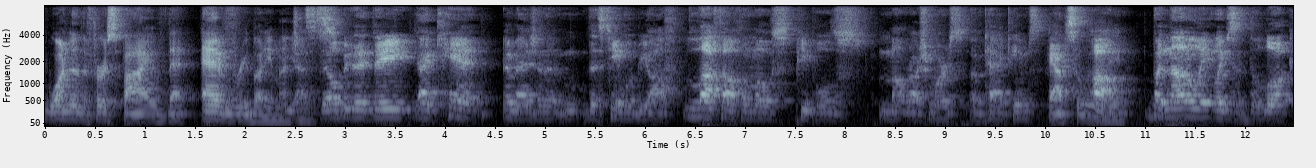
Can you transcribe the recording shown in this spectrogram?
one of the first five that everybody mentions. Yes, they'll be. They, they. I can't imagine that this team would be off left off of most people's Mount Rushmores of tag teams. Absolutely. Um, but not only like you said, the look.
